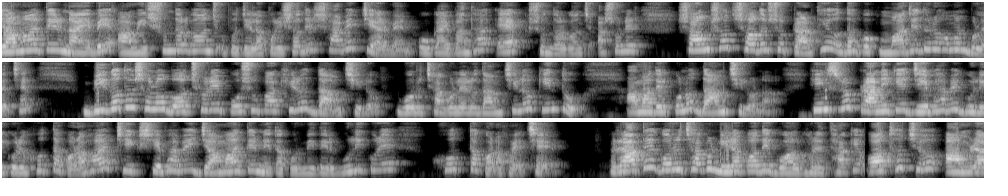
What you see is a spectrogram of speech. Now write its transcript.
জামায়াতের নায়েবে আমির সুন্দরগঞ্জ উপজেলা পরিষদের সাবেক চেয়ারম্যান ও গাইবান্ধা এক সুন্দরগঞ্জ আসনের সংসদ সদস্য প্রার্থী অধ্যাপক মাজেদুর রহমান বলেছেন, বিগত ষোলো বছরে পশু পাখিরও দাম ছিল, গরু ছাগলেরও দাম ছিল, কিন্তু আমাদের কোনো দাম ছিল না। হিংস্র প্রাণীকে যেভাবে গুলি করে হত্যা করা হয়, ঠিক সেভাবেই জামায়াতের নেতাকর্মীদের গুলি করে হত্যা করা হয়েছে। রাতে গরু ছাগল নিরাপদে গোয়াল ঘরে থাকে, অথচ আমরা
